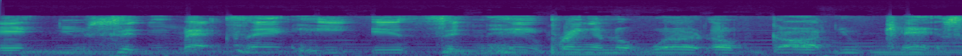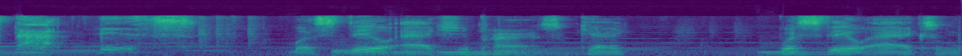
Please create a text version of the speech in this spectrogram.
and you sitting back saying he is sitting here bringing the word of God. You can't stop this. But still ask your parents, okay? But still ask them.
